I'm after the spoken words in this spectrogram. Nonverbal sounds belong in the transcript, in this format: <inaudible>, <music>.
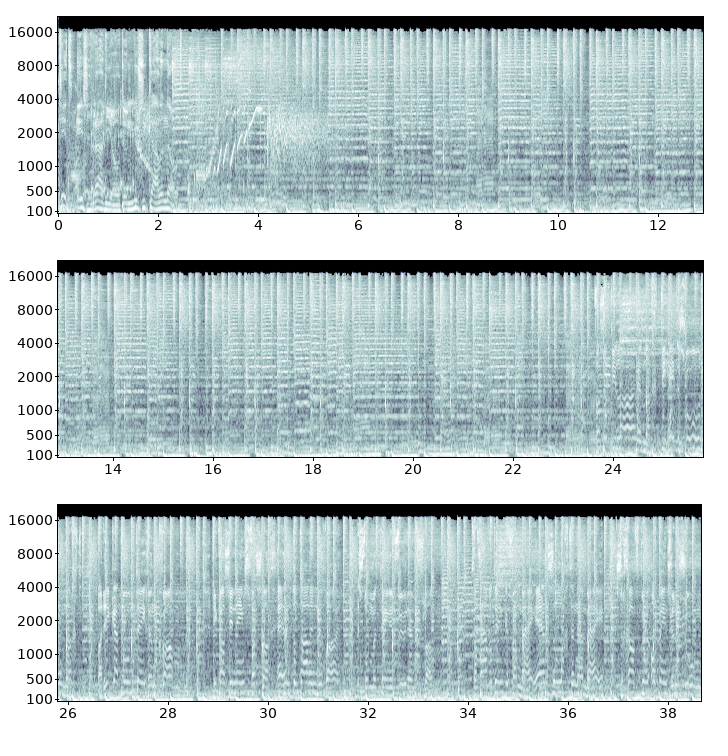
Dit is Radio de Muzikale Noot. Mij, ze gaf me opeens een zoen.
